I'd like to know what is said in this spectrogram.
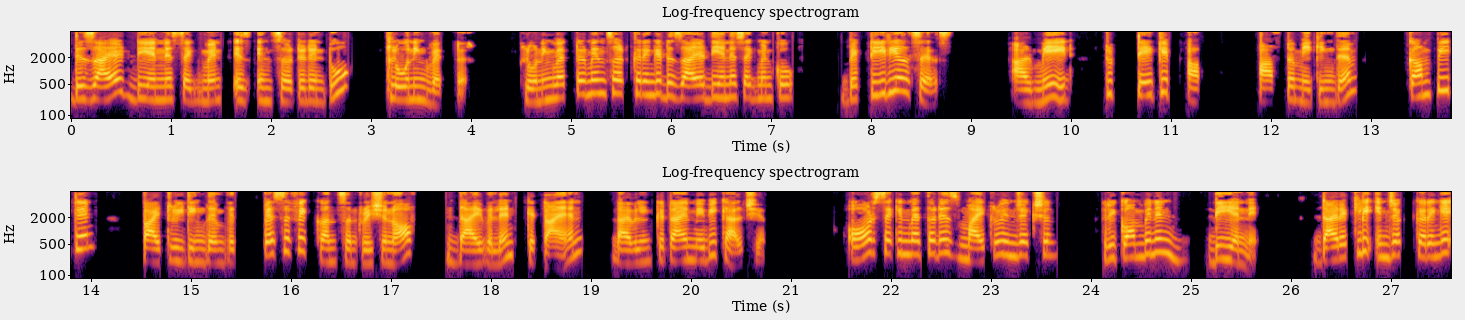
Desire DNA segment is inserted into cloning vector cloning vector में इंसर्ट करेंगे डिज़ायर डीएनए सेगमेंट को. Bacterial cells are made to take it up after making them competent by treating them with specific concentration of divalent cation divalent cation में भी कैल्शियम और second method is micro injection recombinant DNA directly inject करेंगे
